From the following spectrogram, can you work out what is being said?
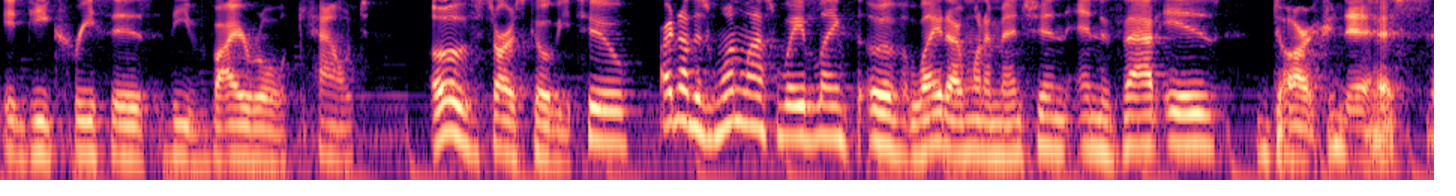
it decreases the viral count of SARS-CoV-2. All right, now there's one last wavelength of light I want to mention, and that is darkness.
